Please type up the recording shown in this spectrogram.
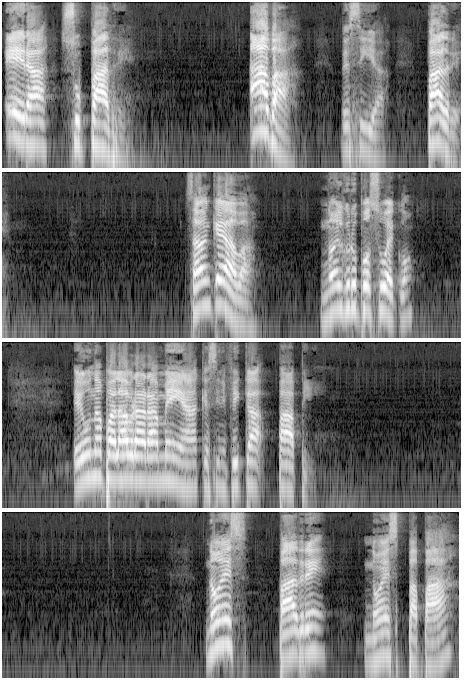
era su padre. Abba decía, padre. ¿Saben qué Abba? No el grupo sueco. Es una palabra aramea que significa papi. No es padre, no es papá,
